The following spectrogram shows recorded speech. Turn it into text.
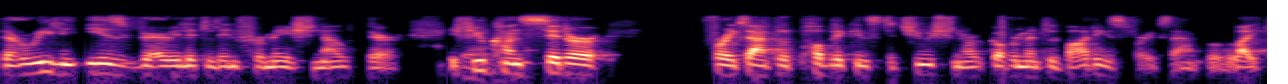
there really is very little information out there. If yeah. you consider for example, public institution or governmental bodies, for example, like,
